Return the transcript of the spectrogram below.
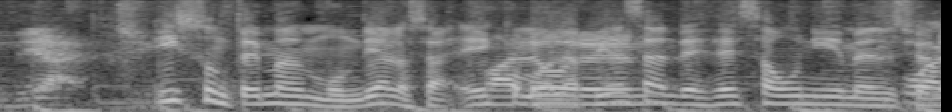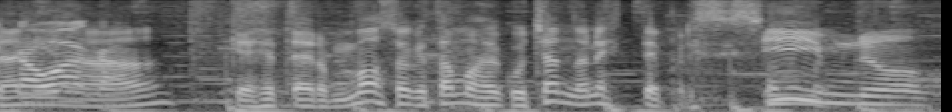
mundial, chicos. Hizo un tema mundial, o sea, es como la piensan desde esa unidimensionalidad, Waka waka. que es este hermoso que estamos escuchando en este preciso momento. Himno.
